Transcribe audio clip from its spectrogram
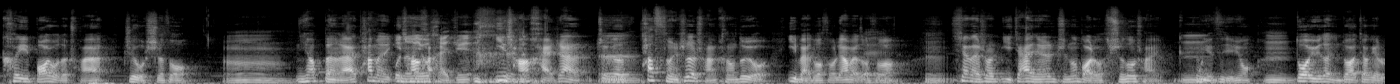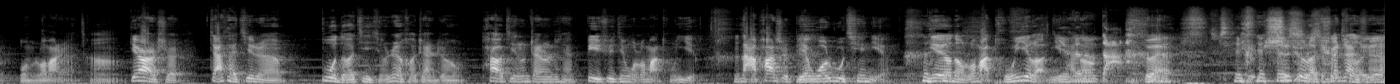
可以保有的船只有十艘。嗯，你像本来他们一场海军，一场海战，这个 嗯他损失的船可能都有一百多艘、两百多艘。嗯，现在说你迦太基人只能保留十艘船供你自己用，嗯多余的你都要交给我们罗马人。啊，第二是迦太基人不得进行任何战争，他要进行战争之前必须经过罗马同意，哪怕是别国入侵你，你也要等罗马同意了，你才能打，对。这失去了宣战权。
